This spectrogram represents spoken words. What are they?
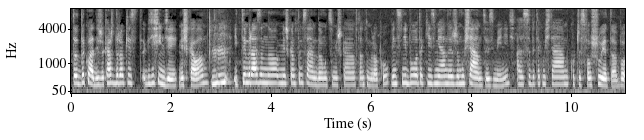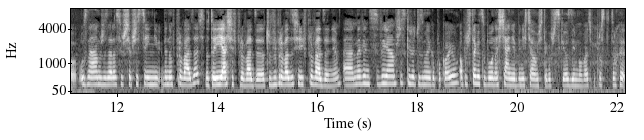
To dokładnie, że każdy rok jest gdzieś indziej mieszkałam mhm. i tym razem no mieszkam w tym samym domu, co mieszkałam w tamtym roku, więc nie było takiej zmiany, że musiałam coś zmienić, ale sobie tak myślałam, kurczę, sfałszuję to, bo uznałam, że zaraz już się wszyscy inni będą wprowadzać, no to i ja się wprowadzę, znaczy wyprowadzę się i wprowadzę, nie? no więc wyjęłam wszystkie rzeczy z mojego pokoju, oprócz tego, co było na ścianie, bo nie chciałam się tego wszystkiego zdejmować, po prostu trochę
